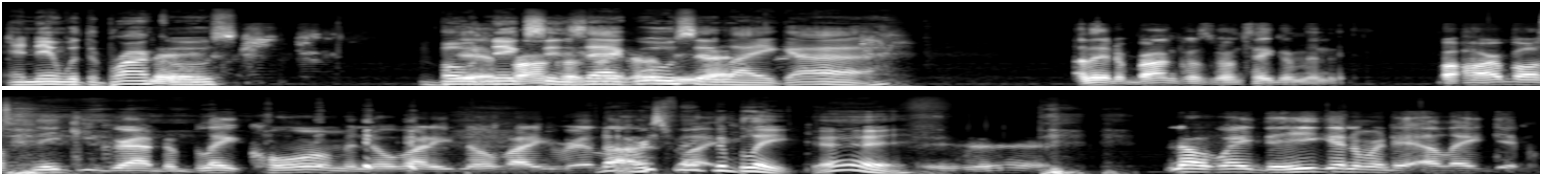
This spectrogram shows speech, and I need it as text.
and then with the Broncos, Bo Yeah, Nix and Zach ain't gonna do Wilson, like ah, I think the Broncos gonna take a minute. But Harbaugh sneaky grabbed the Blake Corum and nobody nobody realized. no, I respect like, the Blake. Yeah, yeah. No, wait, did he get him or did LA get him?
